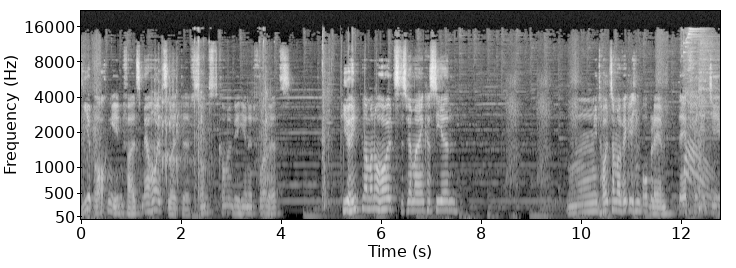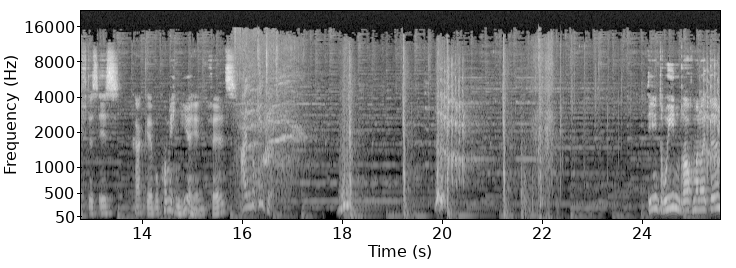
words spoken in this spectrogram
Wir brauchen jedenfalls mehr Holz, Leute. Sonst kommen wir hier nicht vorwärts. Hier hinten haben wir noch Holz, das werden wir einkassieren. Hm, mit Holz haben wir wirklich ein Problem. Definitiv, das ist kacke. Wo komme ich denn hier hin? Fels? Den Druiden brauchen wir, Leute.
